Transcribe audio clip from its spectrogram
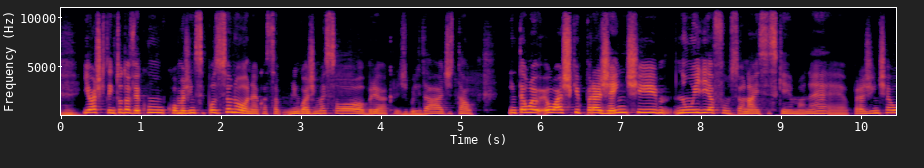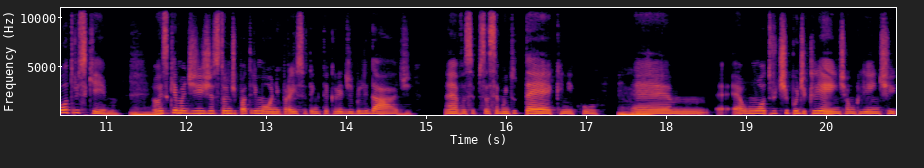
Hum. E eu acho que tem tudo a ver com como a gente se posicionou, né? Com essa linguagem mais sóbria, credibilidade e tal. Então, eu, eu acho que pra gente não iria funcionar esse esquema, né? Pra gente é outro esquema. Uhum. É um esquema de gestão de patrimônio, para isso tem que ter credibilidade, né? Você precisa ser muito técnico, Uhum. é, é um outro tipo de cliente, é um cliente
